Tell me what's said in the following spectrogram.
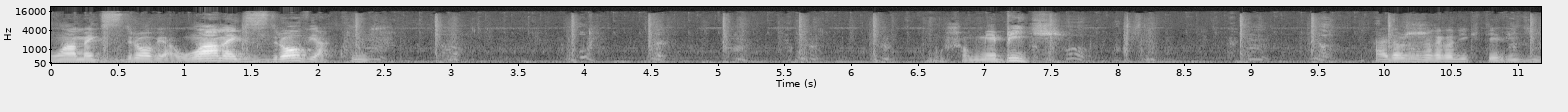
Ułamek zdrowia, ułamek zdrowia, kurz. Muszą mnie bić. Ale dobrze, że tego nikt nie widzi.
